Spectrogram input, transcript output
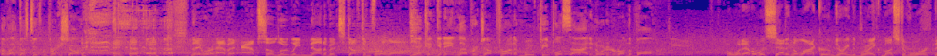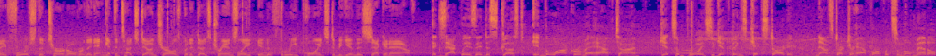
looked like those teeth were pretty sharp. they were having absolutely none of it. Stuffed them for a loss. Yeah, couldn't get any leverage up front and move people aside in order to run the ball. Well, whatever was said in the locker room during the break must have worked. They forced the turnover. They didn't get the touchdown, Charles, but it does translate into three points to begin this second half exactly as they discussed in the locker room at halftime. Get some points to get things kick-started. Now start your half off with some momentum.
